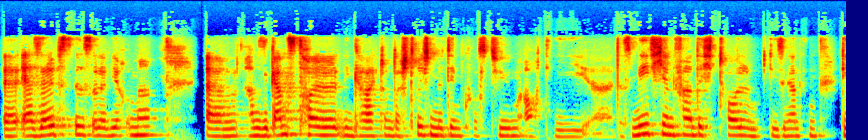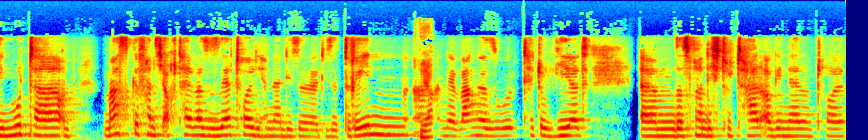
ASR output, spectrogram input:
äh, er selbst ist oder wie auch immer, ähm, haben sie ganz toll den Charakter unterstrichen mit dem Kostüm. Auch die, äh, das Mädchen fand ich toll und diese ganzen, die Mutter und Maske fand ich auch teilweise sehr toll. Die haben ja diese, diese Tränen äh, ja. an der Wange so tätowiert. Ähm, das fand ich total originell und toll.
